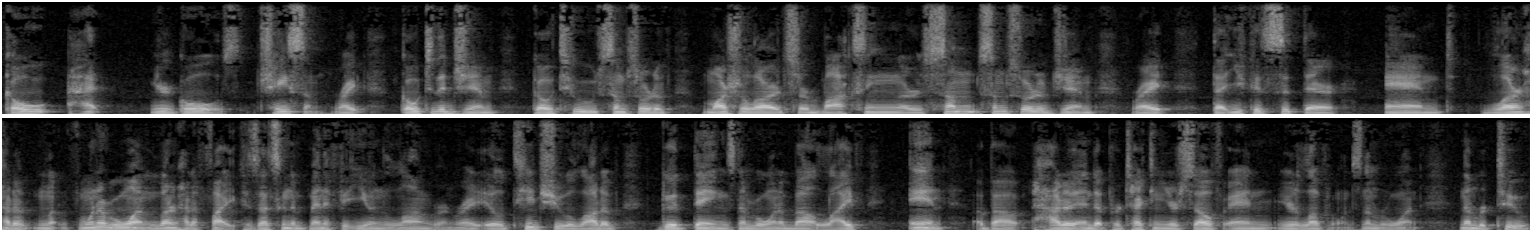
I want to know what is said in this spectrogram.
Go at your goals, chase them, right? Go to the gym, go to some sort of martial arts or boxing or some some sort of gym, right? that you could sit there and learn how to number one learn how to fight because that's going to benefit you in the long run right? It'll teach you a lot of good things number one about life and about how to end up protecting yourself and your loved ones number one. Number two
